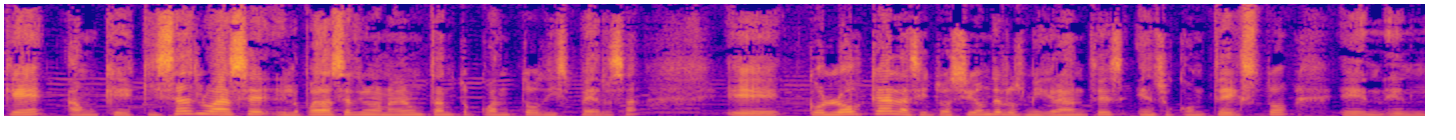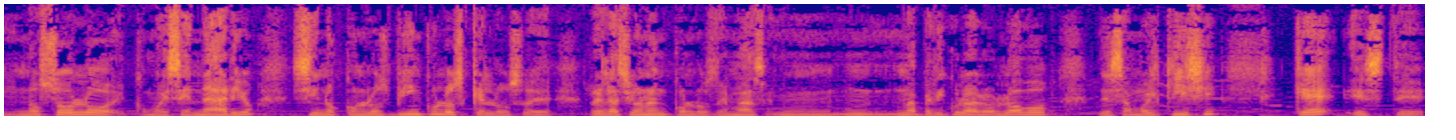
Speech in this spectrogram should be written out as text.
que aunque quizás lo hace y lo pueda hacer de una manera un tanto cuanto dispersa, eh, coloca la situación de los migrantes en su contexto, en, no solo como escenario, sino con los vínculos que los eh, relacionan con los demás. Mm, un- una película Los Lobos de Samuel Kishi que este,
